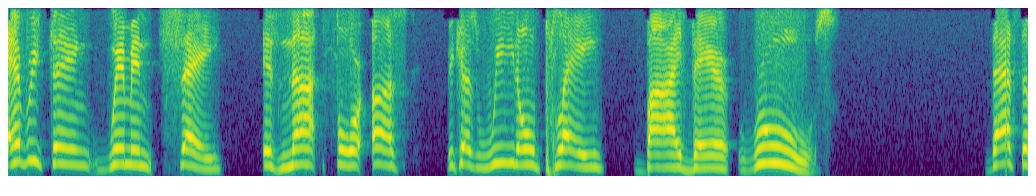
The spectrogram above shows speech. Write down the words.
Everything women say is not for us because we don't play by their rules. That's the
